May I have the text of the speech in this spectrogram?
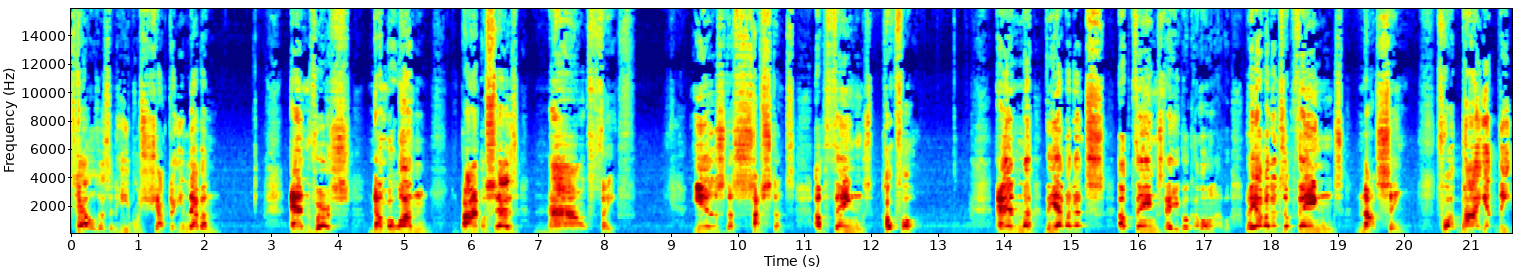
tells us in Hebrews chapter 11 and verse number 1, Bible says, "Now faith is the substance of things hoped for, and the evidence of things, there you go, come on, Apple, the evidence of things not seen. For by it the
